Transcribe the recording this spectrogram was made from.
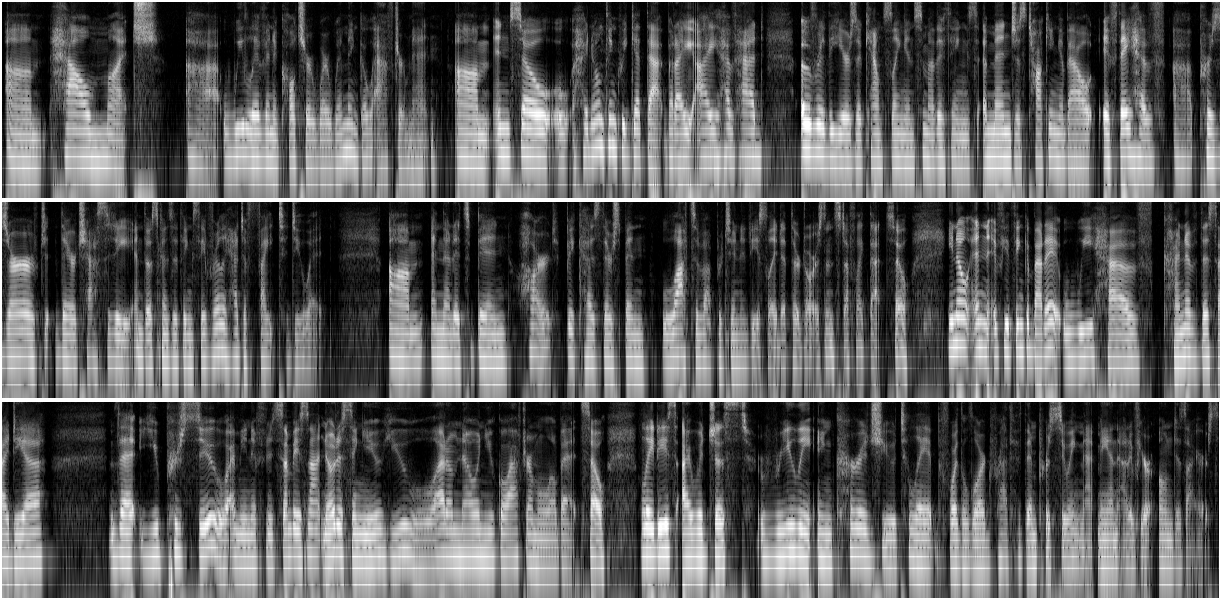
um, how much uh, we live in a culture where women go after men. Um, and so I don't think we get that. But I, I have had over the years of counseling and some other things, men just talking about if they have uh, preserved their chastity and those kinds of things, they've really had to fight to do it. Um, and that it's been hard because there's been lots of opportunities laid at their doors and stuff like that. So, you know, and if you think about it, we have kind of this idea that you pursue. I mean, if somebody's not noticing you, you let them know and you go after them a little bit. So, ladies, I would just really encourage you to lay it before the Lord rather than pursuing that man out of your own desires.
